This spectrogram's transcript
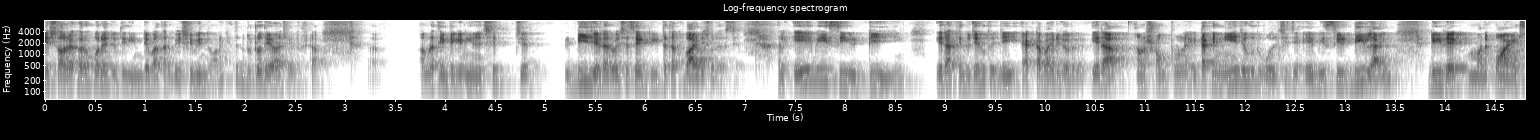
এই সরেখার উপরে যদি তিনটে বা তার বেশি বিন্দু, অনেক ক্ষেত্রে দুটো দেওয়া আছে কিন্তু সেটা আমরা তিনটেকে নিয়ে নিচ্ছি যে ডি যেটা রয়েছে, সেই ডিটা দেখো বাইরে চলে আসছে তাহলে এ বি সি ডি এরা কিন্তু যেহেতু যেই একটা বাইরে চলে গেল এরা আমরা সম্পূর্ণ এটাকে নিয়ে যেহেতু বলছি যে A B C D line ডি রেক মানে পয়েন্টস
